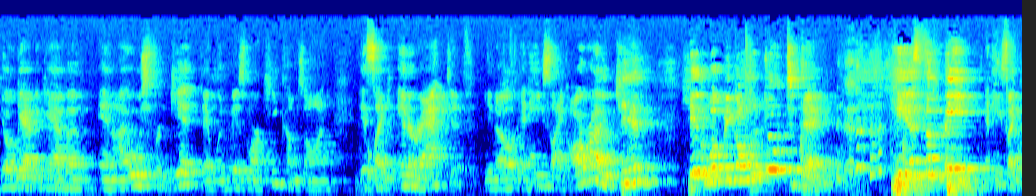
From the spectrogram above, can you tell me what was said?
Yo Gabba Gabba, and I always forget that when Biz Markie comes on, it's like interactive, you know, and he's like, all right, kid, here's what we gonna do today. Here's the beat. And he's like,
